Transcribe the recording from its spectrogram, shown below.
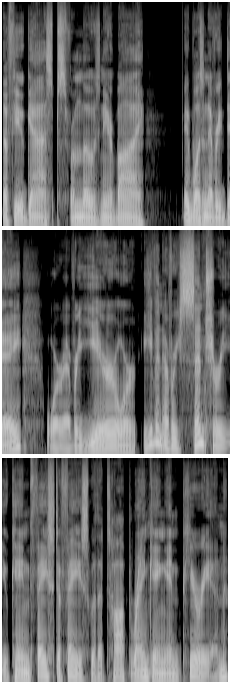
A few gasps from those nearby. It wasn't every day, or every year, or even every century you came face to face with a top ranking Empyrean.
